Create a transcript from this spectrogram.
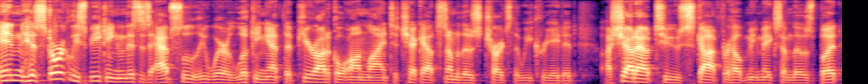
And historically speaking, this is absolutely where looking at the periodical online to check out some of those charts that we created. A shout out to Scott for helping me make some of those. But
